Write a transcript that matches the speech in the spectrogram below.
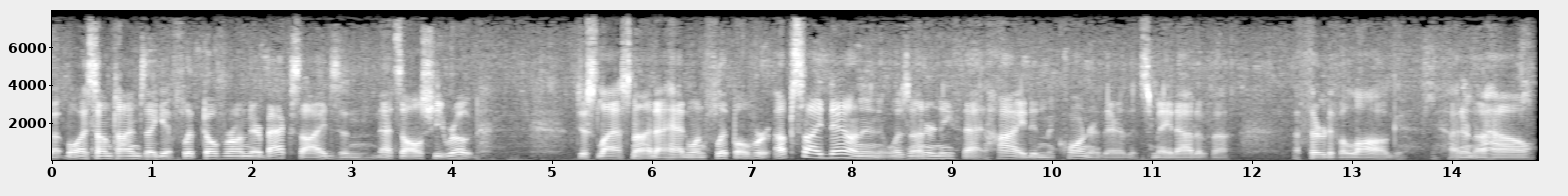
But boy, sometimes they get flipped over on their backsides, and that's all she wrote. Just last night, I had one flip over upside down, and it was underneath that hide in the corner there that's made out of a, a third of a log. I don't know how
